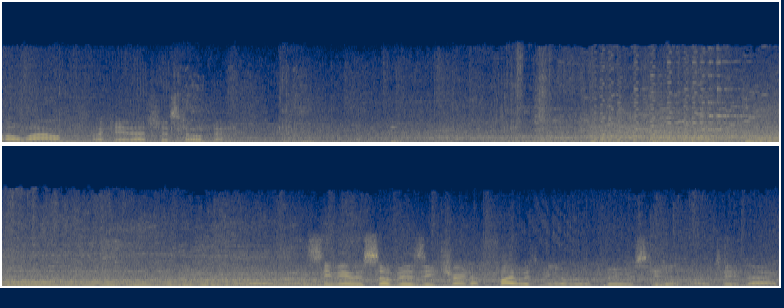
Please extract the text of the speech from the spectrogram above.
Oh wow, okay, that's just open. Simi was so busy trying to fight with me over the boost, he didn't rotate back.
